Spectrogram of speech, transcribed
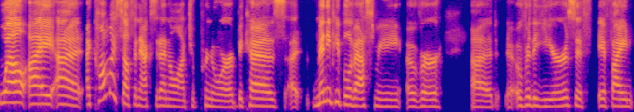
Well, I uh, I call myself an accidental entrepreneur because uh, many people have asked me over uh, over the years if if I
